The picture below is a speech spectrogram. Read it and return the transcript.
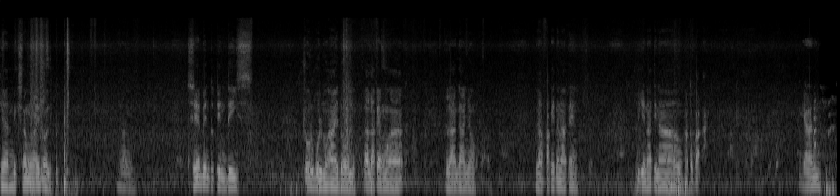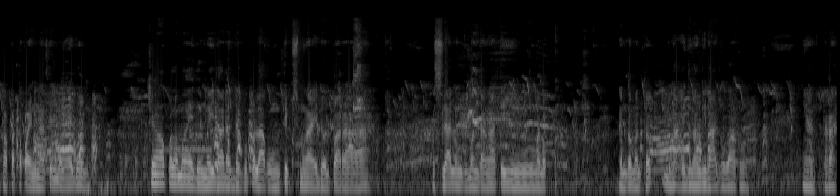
Yan, mix na mga idol. Yan. 7 to 10 days. Sureball mga idol. Lalaki ang mga alaga nyo. Yan, pakita natin. Bigyan natin ng patuka. Yan, papatukain natin mga idol. Siya nga pala mga idol, may dadagdag pa pala akong tips mga idol para mas lalong gumanda ang ating manok. Ganito man to, mga idol ang ginagawa ko. Yan, tara.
